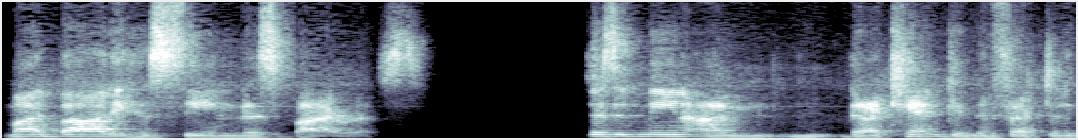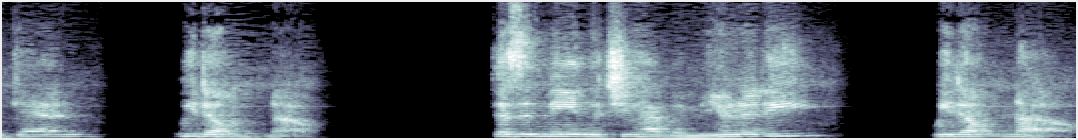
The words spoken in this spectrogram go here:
my body has seen this virus. Does it mean I'm that I can't get infected again? We don't know. Does it mean that you have immunity? We don't know.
